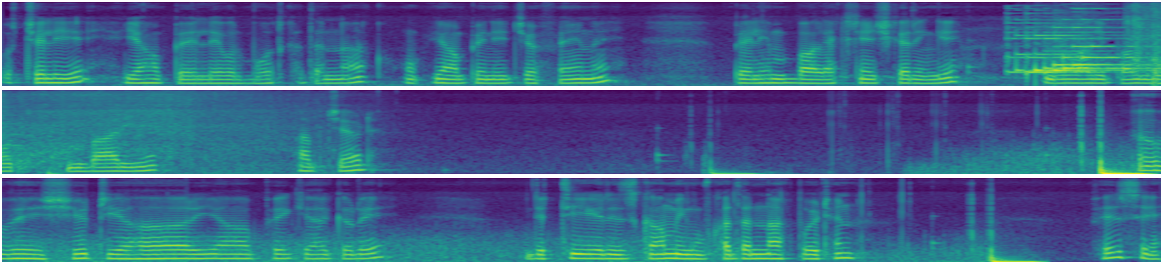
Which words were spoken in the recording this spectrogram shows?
तो चलिए, यहाँ पे लेवल बहुत ख़तरनाक, यहाँ पे नीचे फ़ैन है। पहले हम बाल एक्सचेंज करेंगे। वाली बॉल बहुत भारी है। अब चढ़। अबे शिट यार, यहाँ पे क्या करे? द टीयर इज़ कमिंग खतरनाक पैठन फिर से।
